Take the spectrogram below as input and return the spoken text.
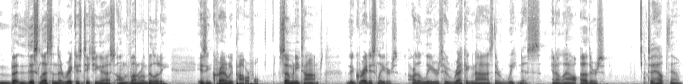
but this lesson that Rick is teaching us on vulnerability is incredibly powerful. So many times, the greatest leaders are the leaders who recognize their weakness and allow others to help them.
